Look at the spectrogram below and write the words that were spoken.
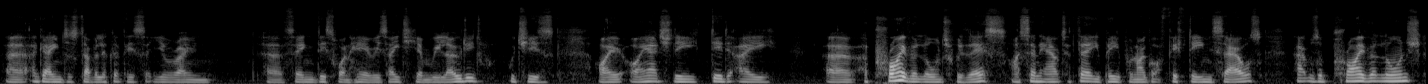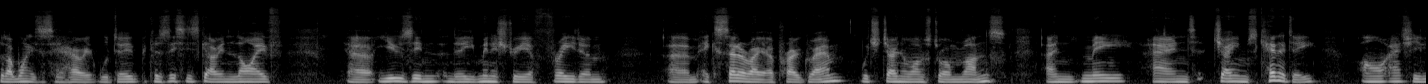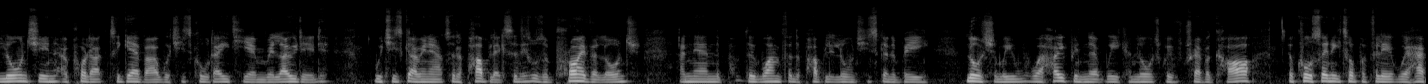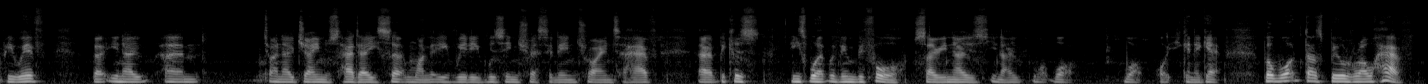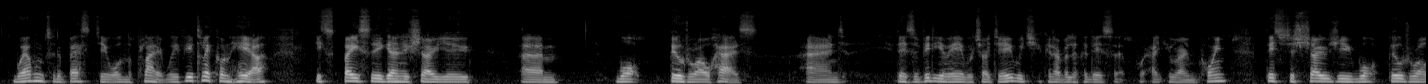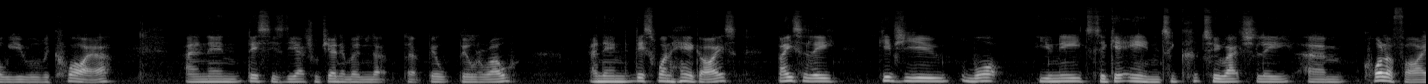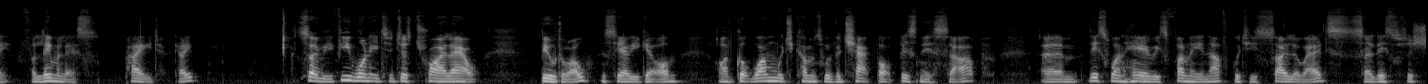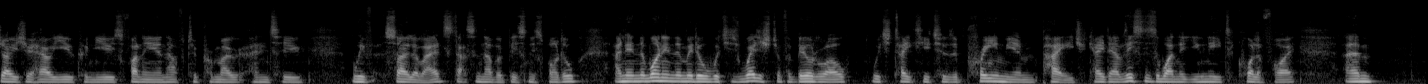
Uh, again, just have a look at this at your own uh, thing. This one here is ATM Reloaded, which is I I actually did a uh, a private launch with this. I sent it out to 30 people and I got 15 sales. That was a private launch because I wanted to see how it will do because this is going live uh, using the Ministry of Freedom um, Accelerator program, which Jono Armstrong runs. And me and James Kennedy are actually launching a product together, which is called ATM Reloaded, which is going out to the public. So this was a private launch, and then the, the one for the public launch is going to be launched. And we were hoping that we can launch with Trevor Carr. Of course, any top affiliate we're happy with, but you know, um, I know James had a certain one that he really was interested in trying to have uh, because he's worked with him before, so he knows you know what what what what you're going to get. But what does Builderall have? Welcome to the best deal on the planet. Well, if you click on here, it's basically going to show you um, what Builderall has, and there's a video here which I do, which you can have a look at this at, at your own point. This just shows you what Builderall you will require. And then this is the actual gentleman that, that built Builderall and then this one here guys basically gives you what you need to get in to to actually um, qualify for limitless paid okay? So if you wanted to just trial out Builderall and see how you get on I've got one which comes with a chatbot business setup um, this one here is funny enough, which is solo ads. So this just shows you how you can use funny enough to promote and to with solo ads. That's another business model. And then the one in the middle, which is register for Builderall, which takes you to the premium page. Okay, now this is the one that you need to qualify. Um,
